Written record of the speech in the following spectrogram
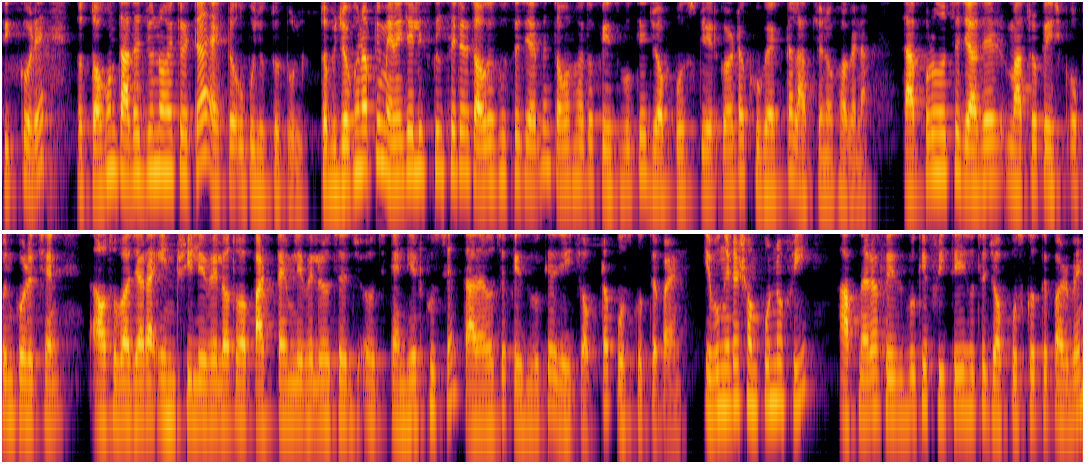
সিক করে। তো তখন তাদের জন্য হয়তো এটা একটা উপযুক্ত টুল তবে যখন আপনি ম্যানেজার স্কিল সেটের কাউকে খুঁজতে চাইবেন তখন হয়তো ফেসবুকে জব পোস্ট ক্রিয়েট করাটা খুব একটা লাভজনক হবে না। তারপরে হচ্ছে যাদের মাত্র পেজ ওপেন করেছেন, অথবা যারা এন্ট্রি লেভেল অথবা পার্ট টাইম লেভেলের হচ্ছে ক্যান্ডিডেট খুঁজছেন, তারা হচ্ছে ফেসবুকে এই জবটা পোস্ট করতে পারেন। এবং এটা সম্পূর্ণ ফ্রি আপনারা ফেসবুকে ফ্রিতেই হচ্ছে জব পোস্ট করতে পারবেন।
